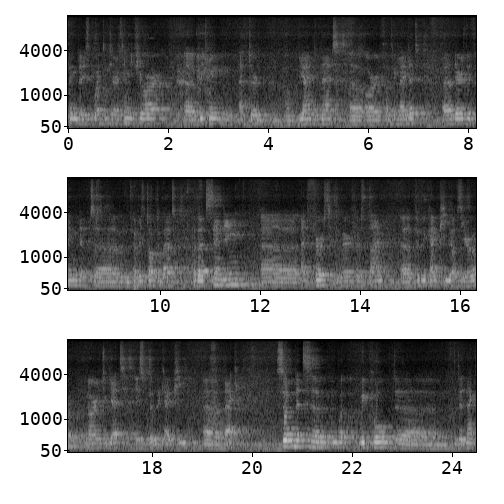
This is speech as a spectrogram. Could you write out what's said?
thing that is quite interesting. If you are between after behind the net uh, or something like that. Uh, there's the thing that um, Fabrice talked about, about sending uh, at first, the very first time, uh, public IP of zero in order to get his public IP uh, back. So that's uh, what we call the, um, the NAC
